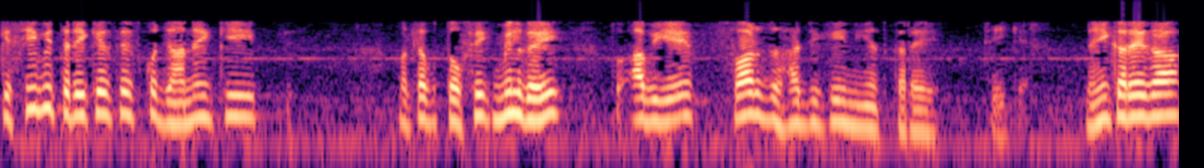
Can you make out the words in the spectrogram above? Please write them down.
کسی بھی طریقے سے اس کو جانے کی مطلب توفیق مل گئی تو اب یہ فرض حج کی نیت کرے۔ ٹھیک ہے۔ نہیں کرے گا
